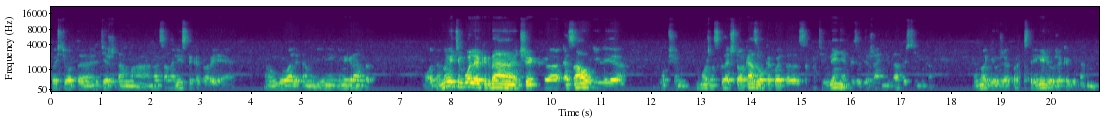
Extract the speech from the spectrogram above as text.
то есть вот э, те же там э, националисты, которые убивали там иммигрантов. Вот. Ну и тем более, когда человек оказал или, в общем, можно сказать, что оказывал какое-то сопротивление при задержании, да, то есть ему там ноги уже прострелили, уже как бы там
